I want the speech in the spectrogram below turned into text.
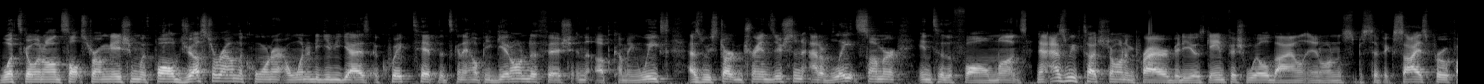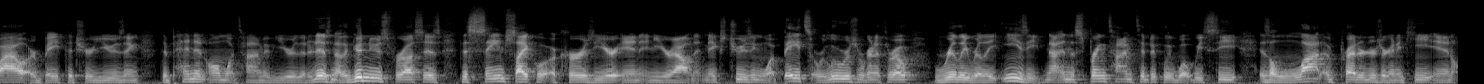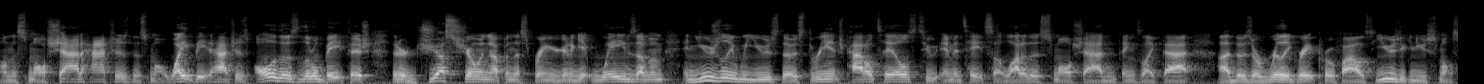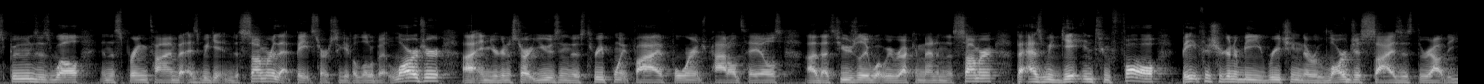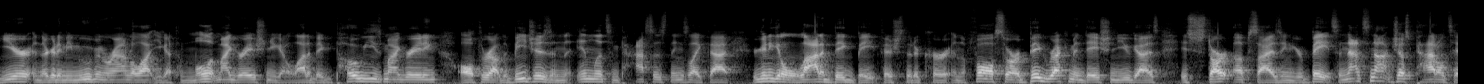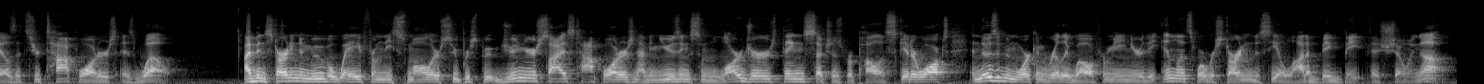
What's going on, Salt Strong Nation? With fall just around the corner, I wanted to give you guys a quick tip that's gonna help you get onto the fish in the upcoming weeks as we start to transition out of late summer into the fall months. Now, as we've touched on in prior videos, game fish will dial in on a specific size profile or bait that you're using, dependent on what time of year that it is. Now, the good news for us is the same cycle occurs year in and year out, and it makes choosing what baits or lures we're gonna throw really, really easy. Now, in the springtime, typically what we see is a lot of predators are gonna key in on the small shad shad hatches, the small white bait hatches, all of those little bait fish that are just showing up in the spring. You're gonna get waves of them. And usually we use those three inch paddle tails to imitate a lot of those small shad and things like that. Uh, those are really great profiles to use. You can use small spoons as well in the springtime. But as we get into summer, that bait starts to get a little bit larger uh, and you're gonna start using those 3.5, four inch paddle tails. Uh, that's usually what we recommend in the summer. But as we get into fall, bait fish are gonna be reaching their largest sizes throughout the year and they're gonna be moving around a lot lot. You got the mullet migration, you got a lot of big pogies migrating all throughout the beaches and the inlets and passes, things like that. You're gonna get a lot of big bait fish that occur in the fall. So our big recommendation to you guys is start upsizing your baits. And that's not just paddle tails, it's your top waters as well. I've been starting to move away from the smaller Super Spook Junior size top waters and I've been using some larger things such as Rapala skitterwalks and those have been working really well for me near the inlets where we're starting to see a lot of big bait fish showing up.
